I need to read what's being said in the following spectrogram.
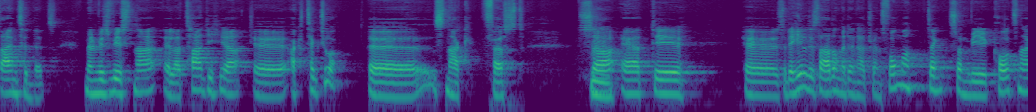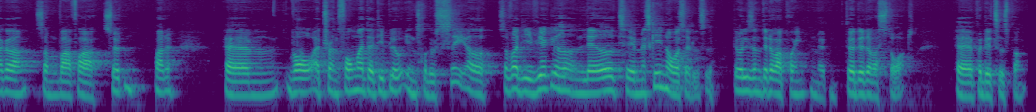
der er en tendens. Men hvis vi snart, eller tager de her øh, arkitektur øh, snak først, så mm. er det, øh, så det hele det startede med den her transformer ting, som vi kort snakkede om, som var fra 17, var det. Øhm, hvor at transformer, da de blev introduceret, så var de i virkeligheden lavet til maskinoversættelse. Det var ligesom det, der var pointen med dem. Det var det, der var stort øh, på det tidspunkt.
